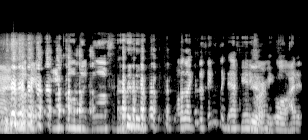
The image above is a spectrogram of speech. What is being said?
Alright, fucking- you called my bluff. well, like the thing with like the Afghani Yeah. army. Well, I didn't.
